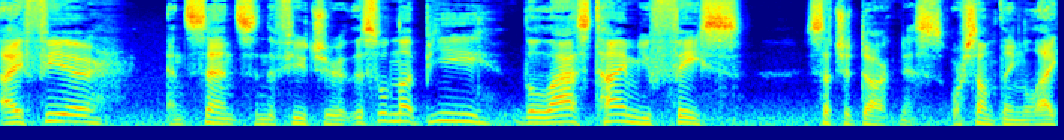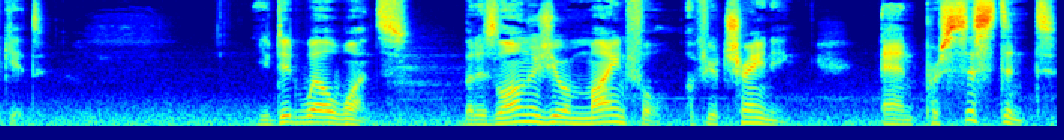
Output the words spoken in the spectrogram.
I fear and sense in the future this will not be the last time you face such a darkness or something like it. You did well once, but as long as you are mindful of your training and persistent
